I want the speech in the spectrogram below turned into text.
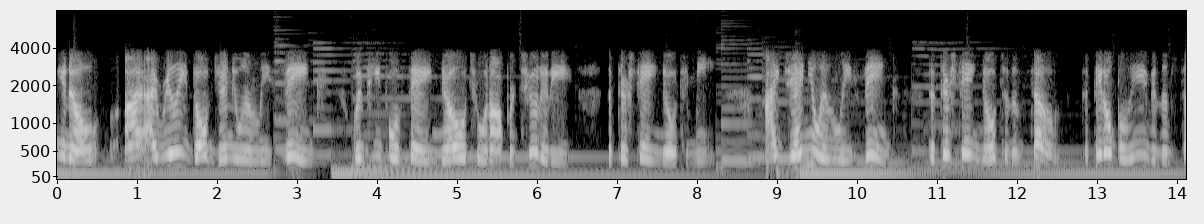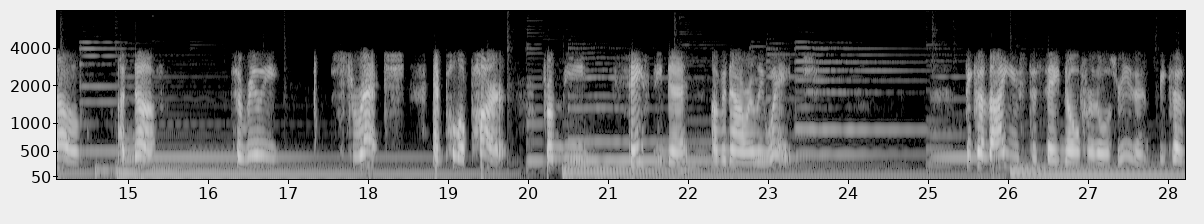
You know, I, I really don't genuinely think when people say no to an opportunity that they're saying no to me. I genuinely think that they're saying no to themselves, that they don't believe in themselves enough to really stretch and pull apart from the safety net of an hourly wage because I used to say no for those reasons because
